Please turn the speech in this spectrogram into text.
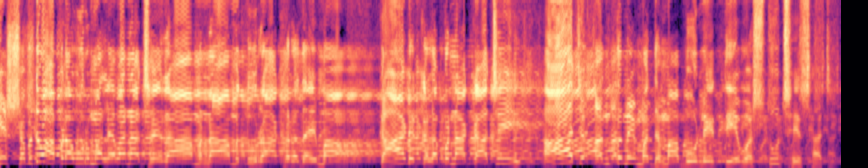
એ શબ્દો આપણા ઉરમાં લેવાના છે. રામ નામ તું રાખ હૃદયમાં. કાઢ કલ્પના કાચી. આજ અંતને મધમાં બોલે તે વસ્તુ છે સાચી.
